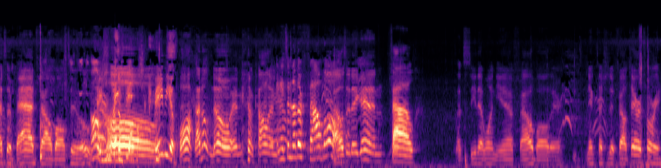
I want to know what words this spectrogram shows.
That's a bad foul ball too. Oh, Oh. maybe a balk. I don't know. And Colin And it's another foul ball. fouls it again. foul. Let's see that one. Yeah, foul ball there. Nick touches it, foul territory.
